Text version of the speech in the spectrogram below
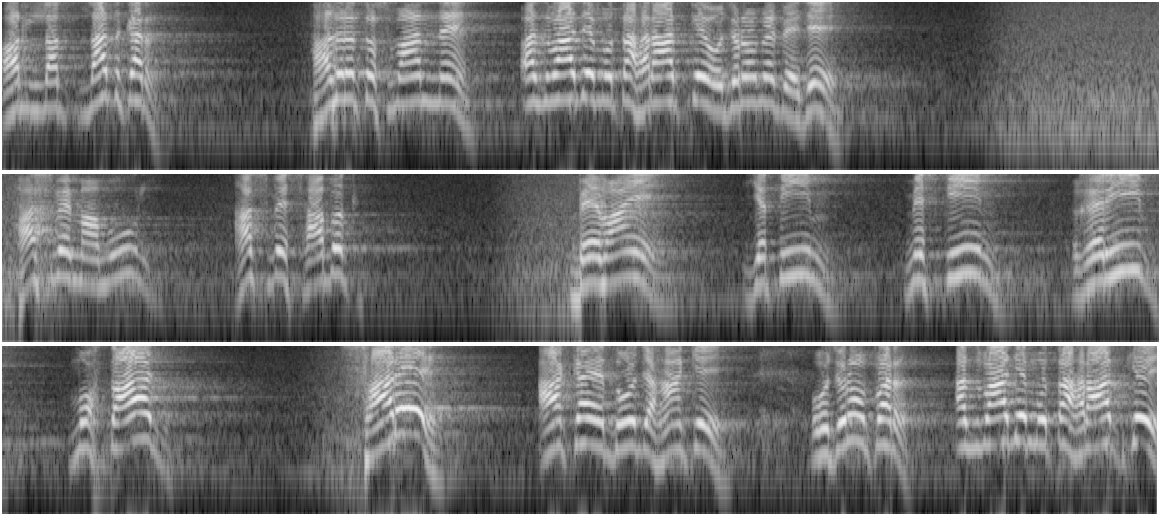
और लद लद कर हज़रत उस्मान ने अजवाज मुतहरात के उजरों में भेजे। हसब मामूल, हसब सबक, बेवाएँ, यतीम, मस्किन, गरीब मुख्ताज सारे आका दो जहाँ के उजरों पर अजवाज मुतहरात के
